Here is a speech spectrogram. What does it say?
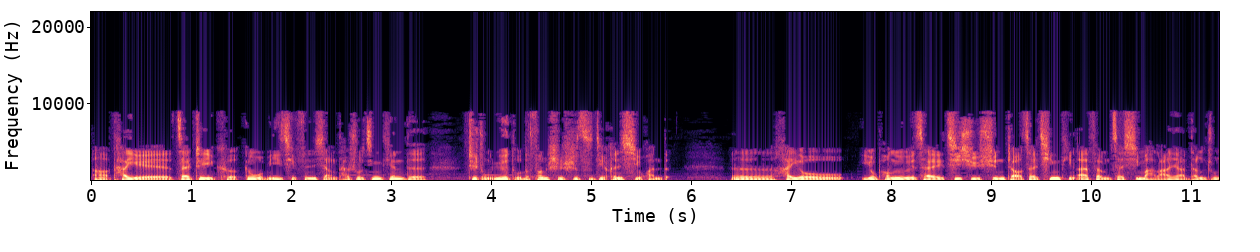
啊，他也在这一刻跟我们一起分享，他说今天的这种阅读的方式是自己很喜欢的。呃，还有有朋友也在继续寻找在蜻蜓 FM、在喜马拉雅当中，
